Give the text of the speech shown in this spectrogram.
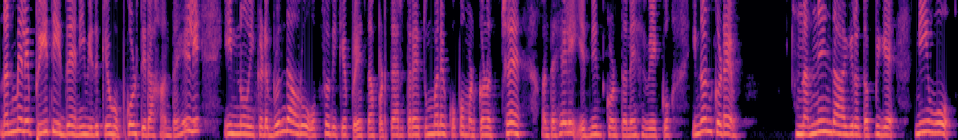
ನನ್ನ ಮೇಲೆ ಪ್ರೀತಿ ಇದ್ದರೆ ನೀವು ಇದಕ್ಕೆ ಒಪ್ಕೊಳ್ತೀರಾ ಅಂತ ಹೇಳಿ ಇನ್ನು ಈ ಕಡೆ ಬೃಂದ ಅವರು ಒಪ್ಸೋದಕ್ಕೆ ಪ್ರಯತ್ನ ಪಡ್ತಾ ಇರ್ತಾರೆ. ತುಂಬಾ ಕೋಪ ಮಾಡ್ಕೊಳ್ಳೋ ಛೇ, ಅಂತ ಹೇಳಿ ಎದ್ದು ನಿಂತ್ಕೊಳ್ತಾನೆ ವಿವೇಕು. ಇನ್ನೊಂದು ಕಡೆ ನನ್ನಿಂದ ಆಗಿರೋ ತಪ್ಪಿಗೆ ನೀವು,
